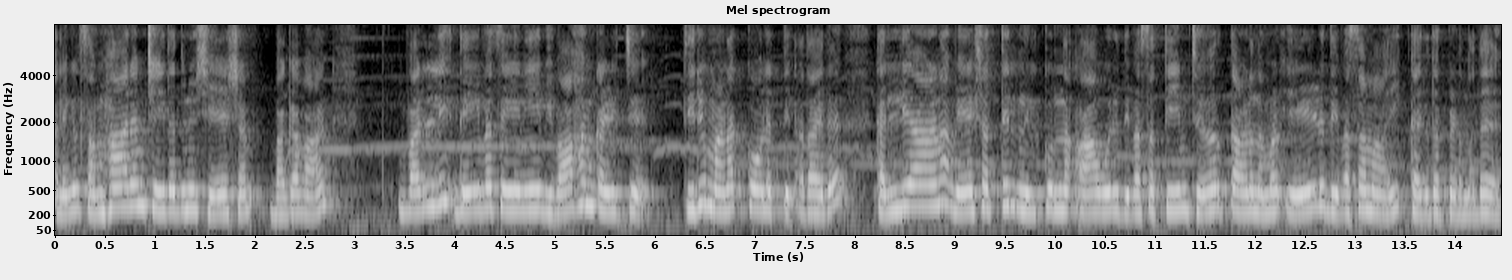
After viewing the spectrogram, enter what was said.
അല്ലെങ്കിൽ സംഹാരം ചെയ്തതിനു ശേഷം ഭഗവാൻ വള്ളി ദേവസേനയെ വിവാഹം കഴിച്ച് തിരുമണക്കോലത്തിൽ അതായത് കല്യാണ വേഷത്തിൽ നിൽക്കുന്ന ആ ഒരു ദിവസത്തെയും ചേർത്താണ് നമ്മൾ ഏഴ് ദിവസമായി കരുതപ്പെടുന്നത്.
